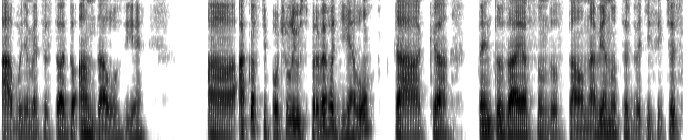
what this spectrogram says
a budeme cestovať do Andalúzie. A ako ste počuli už z prvého dielu, tak tento zájazd som dostal na Vianoce v 2016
